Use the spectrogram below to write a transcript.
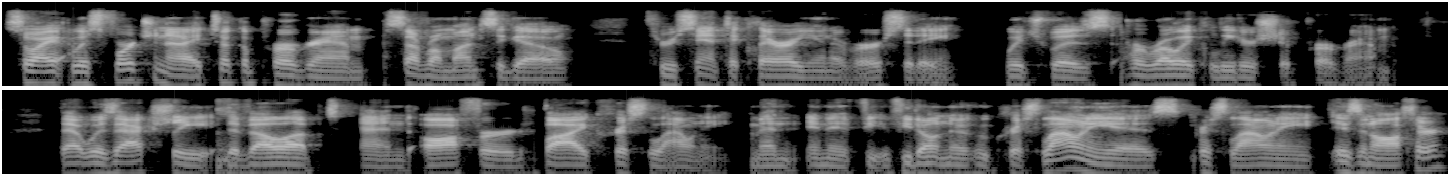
so I was fortunate I took a program several months ago through Santa Clara University which was heroic leadership program that was actually developed and offered by Chris Lowney. And, and if, if you don't know who Chris Lowney is, Chris Lowney is an author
